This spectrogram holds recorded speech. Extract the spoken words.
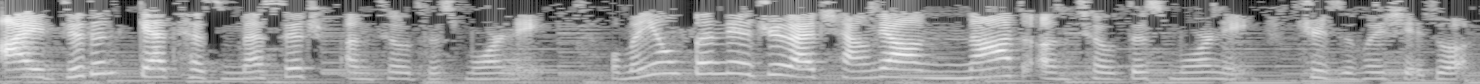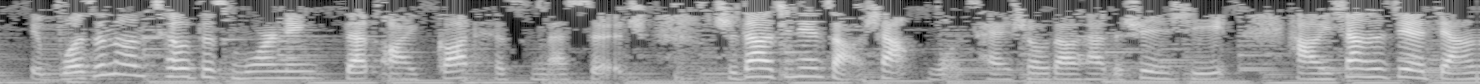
，I didn't get his message until this morning。我们用分列句来强调 not until this morning，句子会写作 It wasn't until this morning that I got his message。直到今天早上我才收到他的讯息。好，以上是今天的讲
